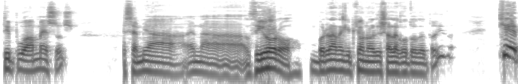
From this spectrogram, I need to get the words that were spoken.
τύπου αμέσως σε μια, ένα διόρο, μπορεί να ήταν και πιο νωρίς αλλά εγώ τότε το είδα. Και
